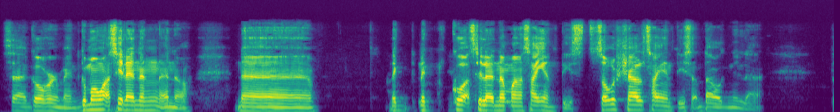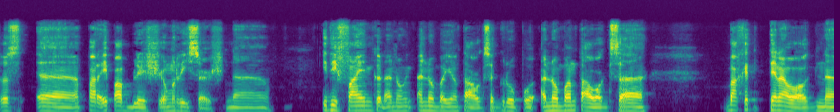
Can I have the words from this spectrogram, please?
sa government. Gumawa sila ng ano na nag nagkuha sila ng mga scientists, social scientists ang tawag nila. Tapos uh, para i-publish yung research na i-define kung anong ano ba yung tawag sa grupo, ano bang tawag sa bakit tinawag na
